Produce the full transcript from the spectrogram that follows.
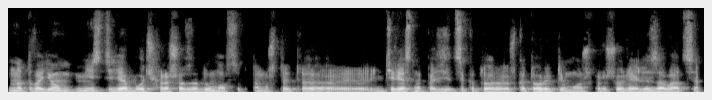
на твоем месте я бы очень хорошо задумался, потому что это э, интересная позиция, которую, в которой ты можешь хорошо реализоваться.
